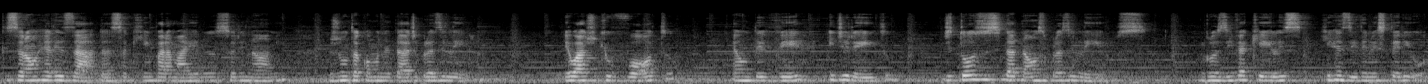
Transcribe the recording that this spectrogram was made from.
que serão realizadas aqui em Paramaribo, no Suriname, junto à comunidade brasileira. Eu acho que o voto é um dever e direito de todos os cidadãos brasileiros, inclusive aqueles que residem no exterior.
